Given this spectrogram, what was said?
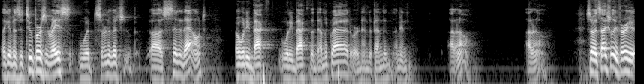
Like if it's a two-person race, would Cernovich uh, sit it out? Or would he back would he back the Democrat or an independent? I mean, I don't know. I don't know. So it's actually a very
